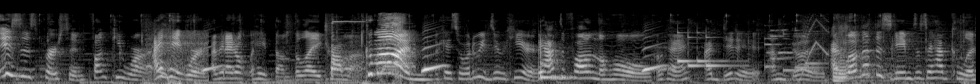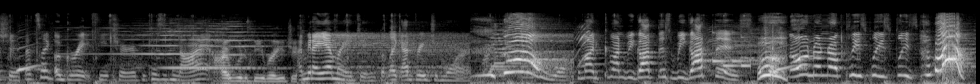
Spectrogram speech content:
is this person? Funky worm. I hate worms. I mean, I don't hate them, but like trauma. Come on! Okay, so what do we do here? We have to fall in the hole. Okay, I did it. I'm good. I love that this game doesn't have collision. That's like a great feature because if not, I would be raging. I mean, I am raging, but like I'd rage more. No! Come on, come on. We got this. We got this. no, no, no. Please, please, please. Ah!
